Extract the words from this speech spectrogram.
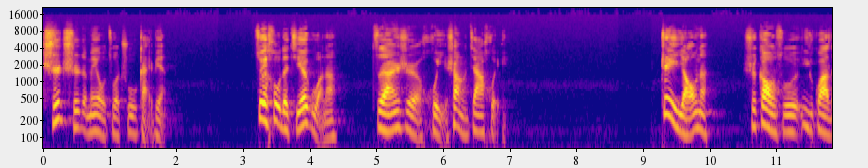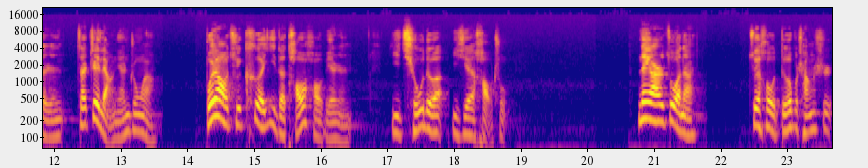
迟迟的没有做出改变，最后的结果呢，自然是悔上加悔。这爻呢，是告诉遇卦的人，在这两年中啊，不要去刻意的讨好别人，以求得一些好处。那样做呢，最后得不偿失，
